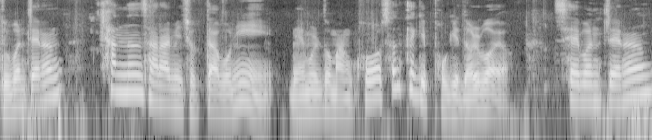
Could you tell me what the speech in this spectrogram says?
두 번째는 찾는 사람이 적다 보니 매물도 많고 선택의 폭이 넓어요. 세 번째는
